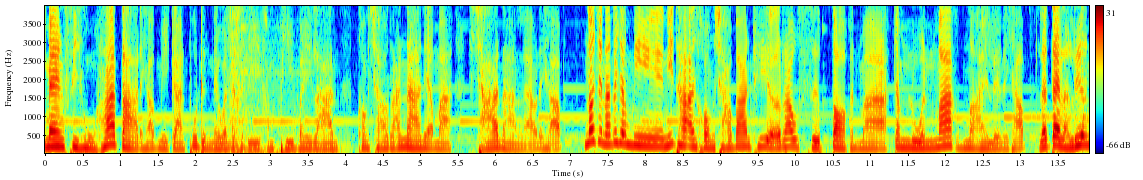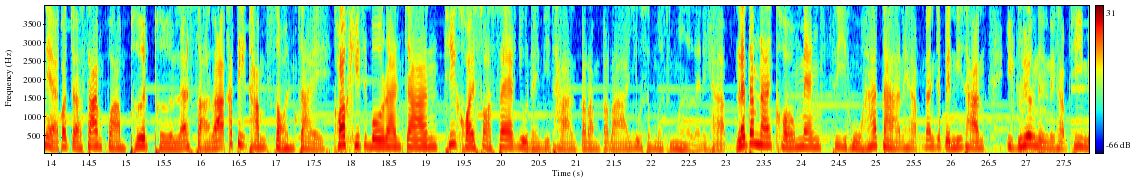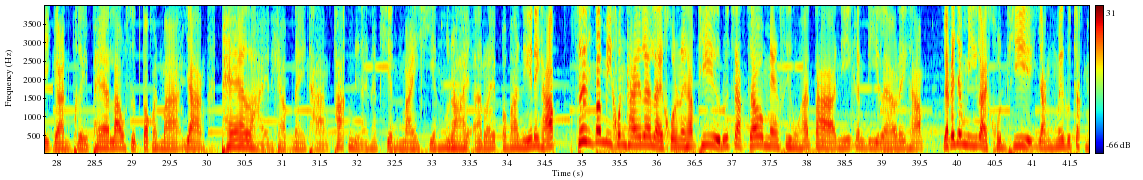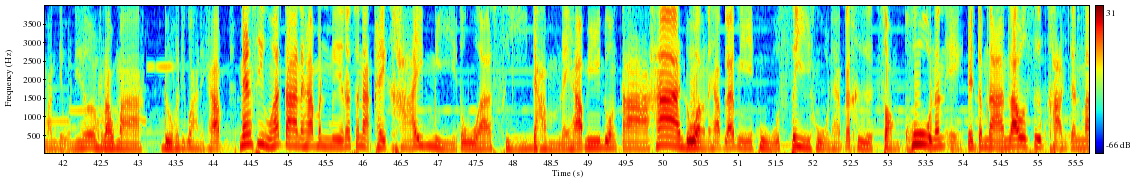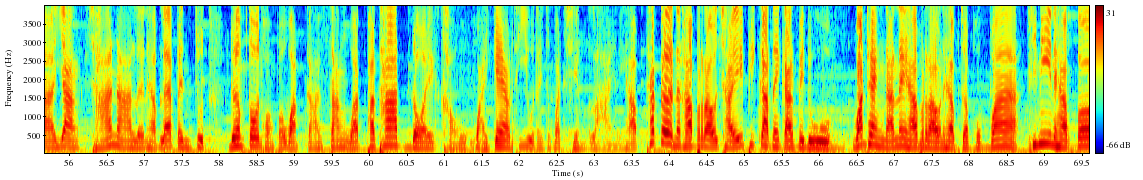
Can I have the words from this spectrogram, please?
แมงสี่หูห้าตานะครับมีการพูดถึงในวรรณคดีคัมภีร์ใบลานของชาวร้านนาเนี่ยมาช้านานแล้วนะครับ นอกจากนั้นก็ยังมีนิทานของชาวบ้านที่เล่าสืบต่อกันมาจำนวนมากมายเลยนะครับ และแต่ละเรื่องเนี่ยก็จะสร้างความเพลิดเพลินและสาระคติธรรมสอนใจ ข้อคิดโบราณจารย์ที่คอยสอดแทรกอยู่ในนิทานปรำปราอยู่เสมอๆเลยนะครับ และตำนานของแมงสี่หูห้าตานะครับ นั่นจะเป็นนิทานอีกเรื่องหนึ่งนะครับที่มีการเผยแพร่เล่าสืบต่อกันมา อย่างแพร่หลายนะครับในทางภาคเหนือนะครับเชียงใหม่เชียงรายอะไรประมาณนี้นะครับ ซึ่งก็มีคนไทยหลาย ๆ คนนะครับที่รู้จักักเจ้าแมงสี่หูห้าตานี้กันดีแล้วนะครับ แล้วก็ยังมีอีกหลายคนที่ยังไม่รู้จักมันเดี๋ยววันนี้เรามาดูกันดีกว่านะครับแมงสี่หูห้าตานะครับมันมีลักษณะคล้ายๆหมีตัวสีดำนะครับมีดวงตา 5 ดวงนะครับและมีหู 4 หูนะครับก็คือ 2 คู่นั่นเอง เป็นตำนานเล่าสืบขานกันมาอย่างช้านานเลยนะครับและเป็นจุดเริ่มต้นของประวัติการสร้างวัดพระธาตุดอยเขาขวายแก้วที่อยู่ในจังหวัดเชียงรายนะครับถ้าเกิดนะครับเราใช้พิกัดในการไปดูวัดแห่งนั้นนะครับเรานะครับจะพบว่าที่นี่นะครับก็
